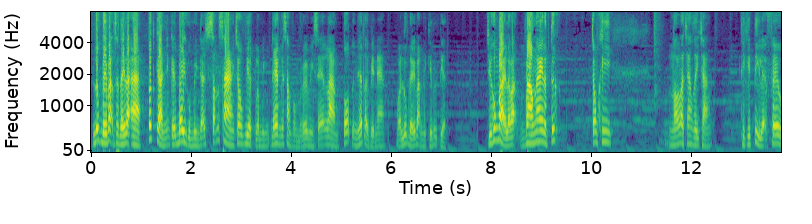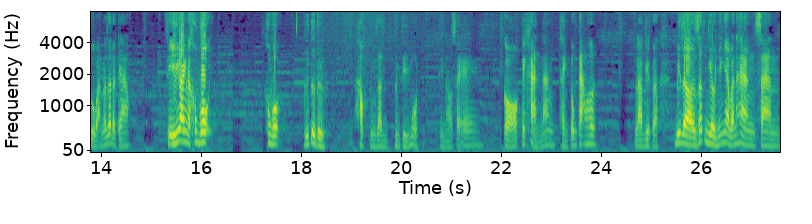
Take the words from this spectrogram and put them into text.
Lúc đấy bạn sẽ thấy là à tất cả những cái bay của mình đã sẵn sàng cho việc là mình đem cái sản phẩm về mình sẽ làm tốt nhất ở Việt Nam. Và lúc đấy bạn mới kiếm được tiền. Chứ không phải là bạn vào ngay lập tức, trong khi nó là trang giấy trắng, thì cái tỷ lệ fail của bạn nó rất là cao. Thì ý anh là không vội. Không vội. Cứ từ từ. Học từng dần, từng tí một, thì nó sẽ có cái khả năng thành công cao hơn là việc là bây giờ rất nhiều những nhà bán hàng sàn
